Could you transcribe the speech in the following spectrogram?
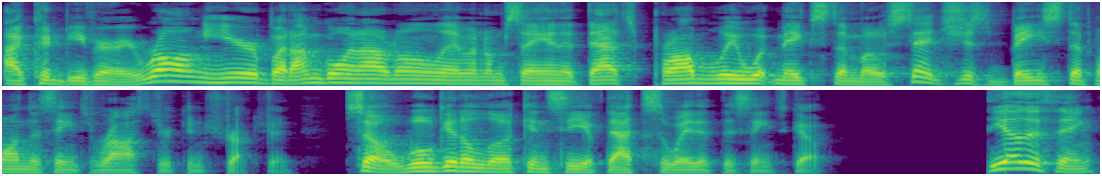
I could be very wrong here, but I'm going out on a limb and I'm saying that that's probably what makes the most sense, just based upon the Saints roster construction. So we'll get a look and see if that's the way that the Saints go. The other thing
